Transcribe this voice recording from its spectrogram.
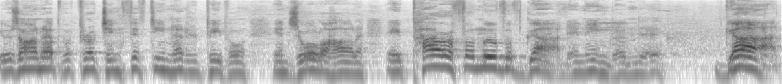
it was on up approaching 1,500 people in Zwolle Hall. A powerful move of God in England. God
